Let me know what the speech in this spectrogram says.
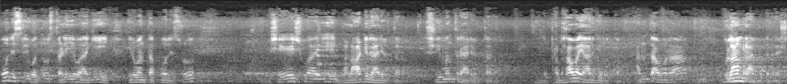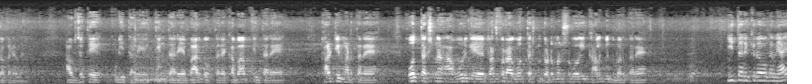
ಪೊಲೀಸರು ಇವತ್ತು ಸ್ಥಳೀಯವಾಗಿ ಇರುವಂಥ ಪೊಲೀಸರು ವಿಶೇಷವಾಗಿ ಬಲಾಢ್ಯರು ಯಾರಿರ್ತಾರೋ, ಶ್ರೀಮಂತರು ಯಾರಿರ್ತಾರೋ, ಒಂದು ಪ್ರಭಾವ ಯಾರಿಗಿರುತ್ತೋ ಅಂಥವರ ಗುಲಾಮರಾಗ್ಬಿಟ್ಟಿದ್ದಾರೆ ಎಷ್ಟೋ ಕಡೆಗಳಲ್ಲಿ ಅವ್ರ ಜೊತೆ ಕುಡಿತಾರೆ, ತಿಂತಾರೆ ಬಾರ್ಗೋಗ್ತಾರೆ ಕಬಾಬ್ ತಿಂತಾರೆ, ಪಾರ್ಟಿ ಮಾಡ್ತಾರೆ. ಹೋದ ತಕ್ಷಣ ಆ ಊರಿಗೆ ಟ್ರಾನ್ಸ್ಫರ್ ಆಗಿ ಹೋದ ತಕ್ಷಣ ದೊಡ್ಡ ಮನುಷ್ಯರಿಗೆ ಹೋಗಿ ಕಾಲು ಬಿದ್ದು ಬರ್ತಾರೆ. ಈ ತರಕಿರೋವಾಗ ನ್ಯಾಯ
